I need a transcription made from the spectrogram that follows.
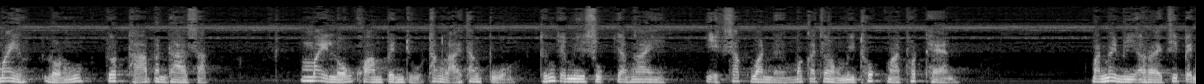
ไม่หลงยศถาบรรดาศักดิ์ไม่หลงความเป็นอยู่ทั้งหลายทั้งปวง ถึงจะมีสุขยังไงอีกสักวันหนึ่งมันก็จะต้องมีทุกข์มาทดแทน มันไม่มีอะไรที่เป็น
